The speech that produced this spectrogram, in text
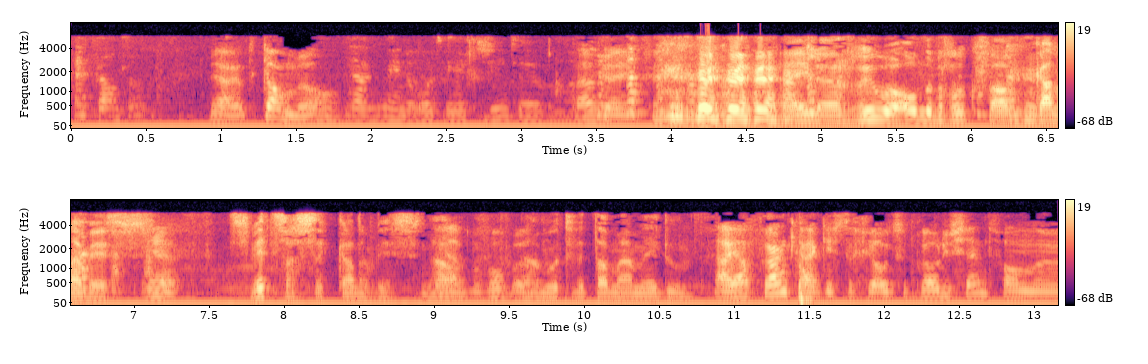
het kan toch? Ja, het kan wel. Ja, ik meen er ooit weer gezien te hebben. Oké. Okay. hele ruwe onderbroek van cannabis. Ja. Zwitserse cannabis. Nou, ja, bijvoorbeeld. daar moeten we het dan maar mee doen. Nou ja, Frankrijk is de grootste producent van uh,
